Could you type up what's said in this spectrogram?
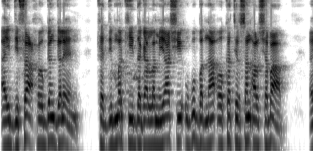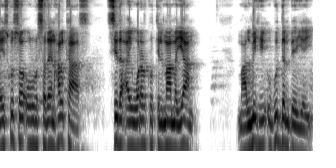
ay difaac xooggan galeen kadib markii dagaalamayaashii ugu badnaa oo ka tirsan al-shabaab ay isku soo urursadeen halkaas sida ay wararku tilmaamayaan. Maalmihii ugu dambeeyey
